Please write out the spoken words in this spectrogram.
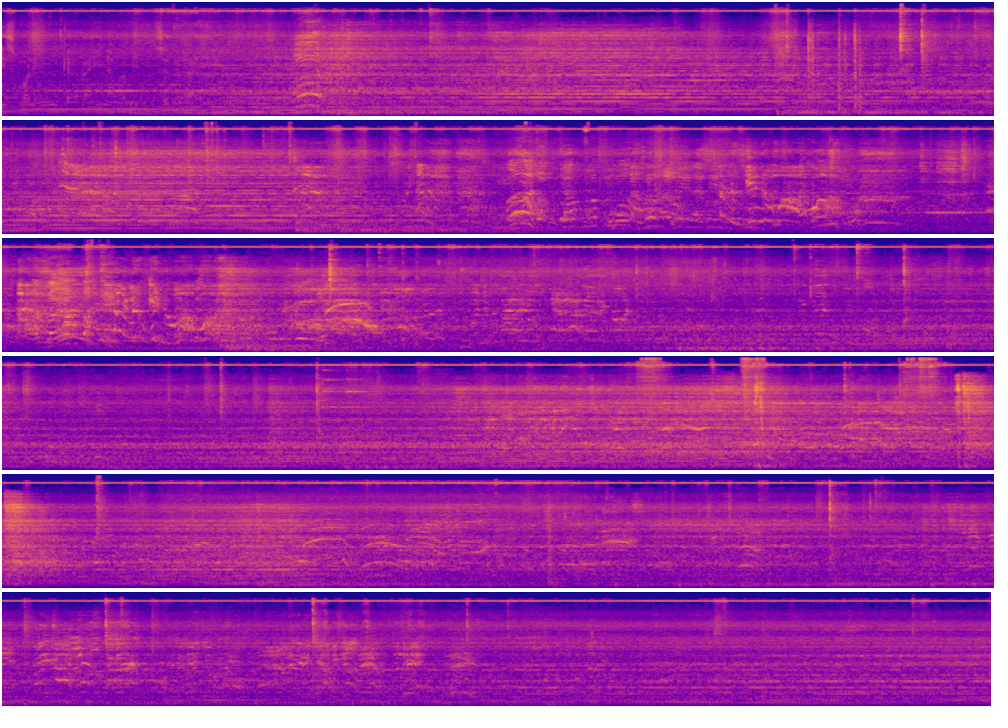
guys, morning kakain na kami sa garahe. Ginawa mo! Anong ginawa mo?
